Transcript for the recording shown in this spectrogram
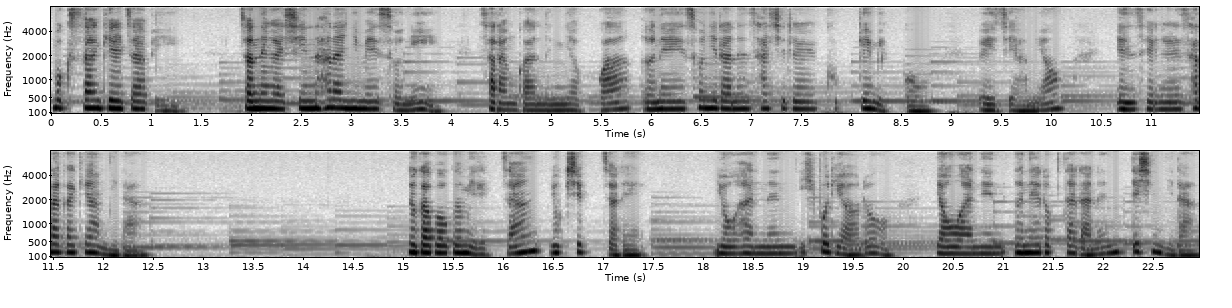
묵상 길잡이 전능하신 하나님의 손이 사랑과 능력과 은혜의 손이라는 사실을 굳게 믿고 의지하며 인생을 살아가게 합니다. 누가복음 1장 60절에 요한은 히브리어로 여호와는 은혜롭다라는 뜻입니다.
